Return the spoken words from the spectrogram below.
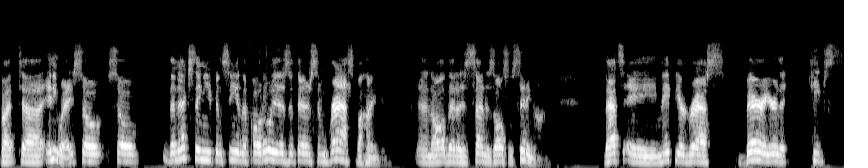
But uh, anyway, so so the next thing you can see in the photo is that there's some grass behind him, and all that his son is also sitting on. That's a Napier grass barrier that keeps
